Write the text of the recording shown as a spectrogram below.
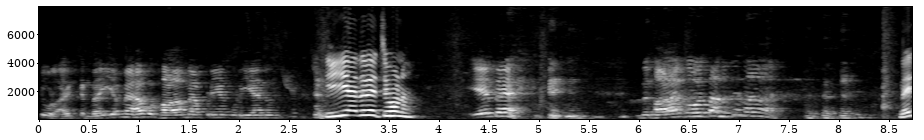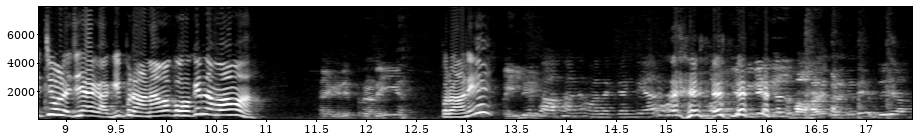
ਝੋਲਾ ਇਹ ਕਿੱਦਾਂ ਹੀ ਆ। ਮੈਂ ਕਿਹਾ ਵਿਖਾਲਾ ਮੈਂ ਆਪਣੀਆਂ ਕੁੜੀਆਂ ਨੂੰ। ਕੀ ਆ ਇਹਦੇ ਵਿੱਚ ਹੁਣ? ਇਹ ਮੈਂ ਦਿਖਾਲਾ ਕੋ ਤੁਹਾਨੂੰ ਤੇ ਨਾ। ਨਹੀਂ ਝੋਲੇ 'ਚ ਹੈਗਾ ਕੀ? ਪੁਰਾਣਾ ਵਾ ਕੋਹ ਕਿ ਨਵਾਂ ਵਾ? ਹੈਗੇ ਨੇ ਪੁਰਾਣੇ ਹੀ ਆ। ਪੁਰਾਣੇ? ਪਹਿਲੇ। ਲਿਫਾਫਾ ਨਵਾਂ ਲੱਗਣ ਦਿਆ ਜਿਹੜੀ ਲਫਾਫਾ ਦੇ ਕੜਕਦੇ ਹੁੰਦੇ ਆ।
